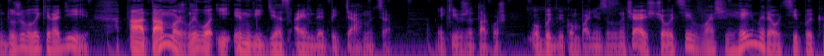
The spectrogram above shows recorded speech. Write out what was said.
дуже великі надії. А там, можливо, і Nvidia з AMD підтягнуться. Які вже також обидві компанії зазначають, що оці ваші геймери, оці ПК,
